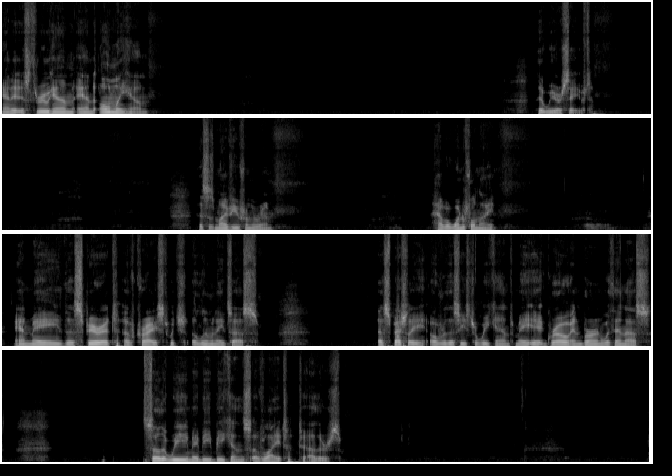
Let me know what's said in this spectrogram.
And it is through him and only him that we are saved. This is my view from the rim. Have a wonderful night. And may the Spirit of Christ, which illuminates us, especially over this Easter weekend, may it grow and burn within us so that we may be beacons of light to others.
